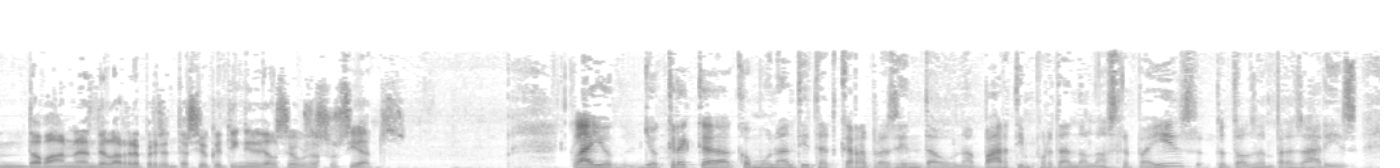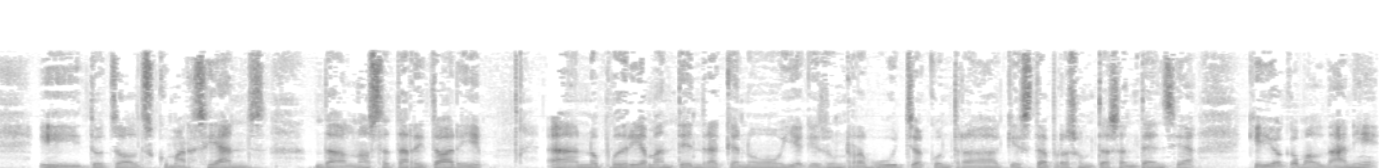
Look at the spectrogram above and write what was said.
davant de la representació que tinguin dels seus associats. Clar, jo, jo crec que com una entitat que representa una part important del nostre país, tots els empresaris i tots els comerciants del nostre territori, eh, no podríem entendre que no hi hagués un rebuig contra aquesta presumpta sentència que jo com el Dani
